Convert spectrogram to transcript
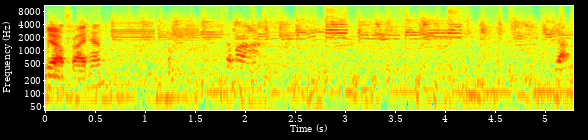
Yeah. Cross right hand. Come on. Yeah.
